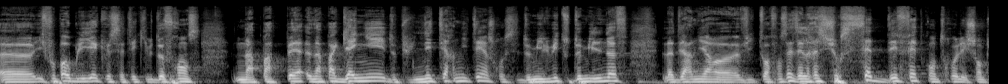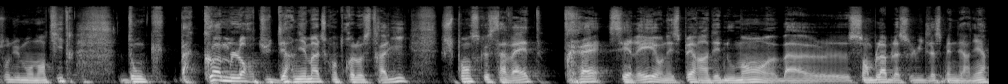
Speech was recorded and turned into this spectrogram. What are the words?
Euh, il faut pas oublier que cette équipe de France n'a pas n'a pas gagné depuis une éternité. hein, je crois que c'est 2008 ou 2009 la dernière euh, victoire française. Elle reste sur sept défaites contre les champions du monde en titre. Donc, bah, comme lors du dernier match contre l'Australie, je pense que ça va être très serré. On espère un dénouement euh, bah, euh, semblable à celui de la semaine dernière,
